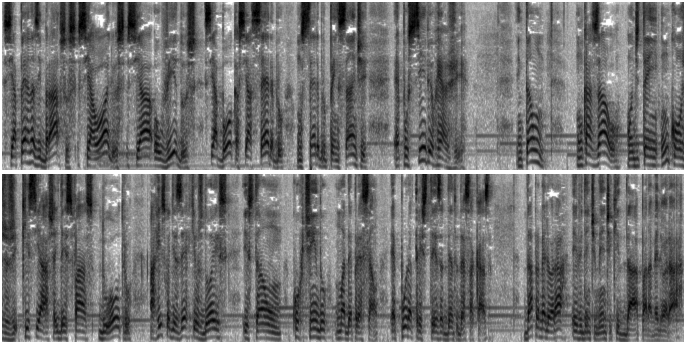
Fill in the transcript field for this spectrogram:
Se há pernas e braços, se há olhos, se há ouvidos, se há boca, se há cérebro, um cérebro pensante, é possível reagir. Então, um casal onde tem um cônjuge que se acha e desfaz do outro, arrisco a dizer que os dois estão curtindo uma depressão. É pura tristeza dentro dessa casa. Dá para melhorar? Evidentemente que dá para melhorar.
